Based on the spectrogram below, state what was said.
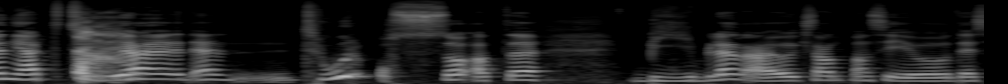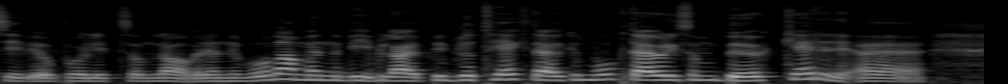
men jeg, tror, jeg, jeg, tror, også at uh, Bibelen er jo, ikke sant, man sier jo, det sier vi jo på litt sånn lavere nivå, da, men Bibelen er jo et bibliotek, det er jo ikke en bok, det er jo liksom bøker. Uh,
